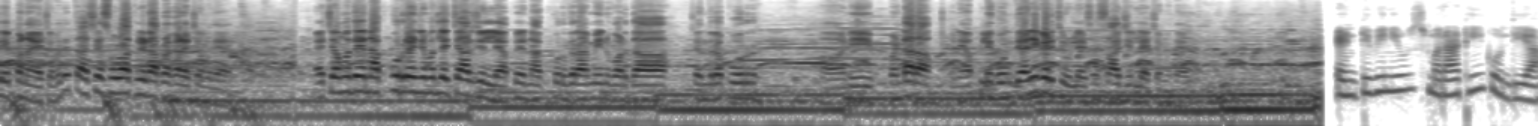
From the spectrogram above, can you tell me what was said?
ते पण आहे याच्यामध्ये. तर असे सोळा क्रीडा प्रकार याच्यामध्ये आहेत. याच्यामध्ये नागपूर रेंजमधले चार जिल्हे. आपले नागपूर ग्रामीण वर्धा चंद्रपूर आणि भंडारा आणि आपले गोंदिया आणि गडचिरोली असे सहा जिल्हे याच्यामध्ये आहेत. N T V news Marathi Gondia.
